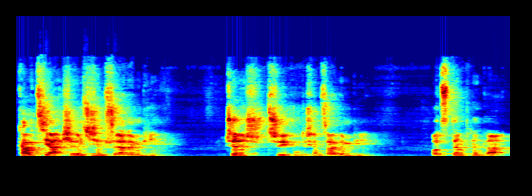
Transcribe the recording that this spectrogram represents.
Kaucja 7000 RMB. Czynsz 3500 RMB. Odstępny dla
